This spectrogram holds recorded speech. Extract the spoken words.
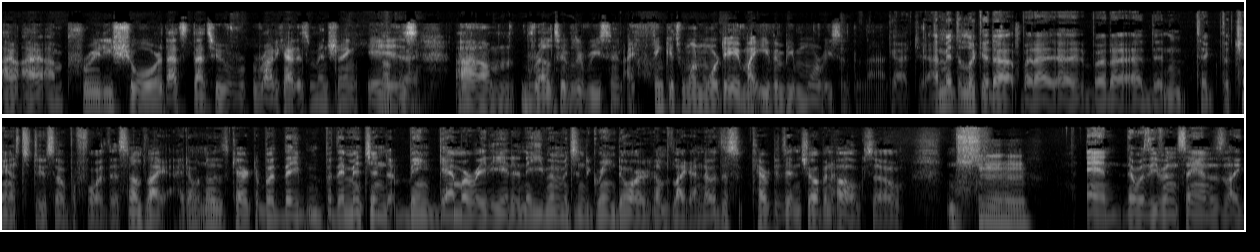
I i i'm pretty sure that's that's who roddy cat is mentioning is Okay. um relatively recent i think it's one more day it might even be more recent than that Gotcha. I meant to look it up, but I, I but I, I didn't take the chance to do so before this. So I'm like, I don't know this character, but they but they mentioned being gamma radiated, and they even mentioned the Green Door. I'm like, I know this character didn't show up in Hulk, so. And there was even saying is like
